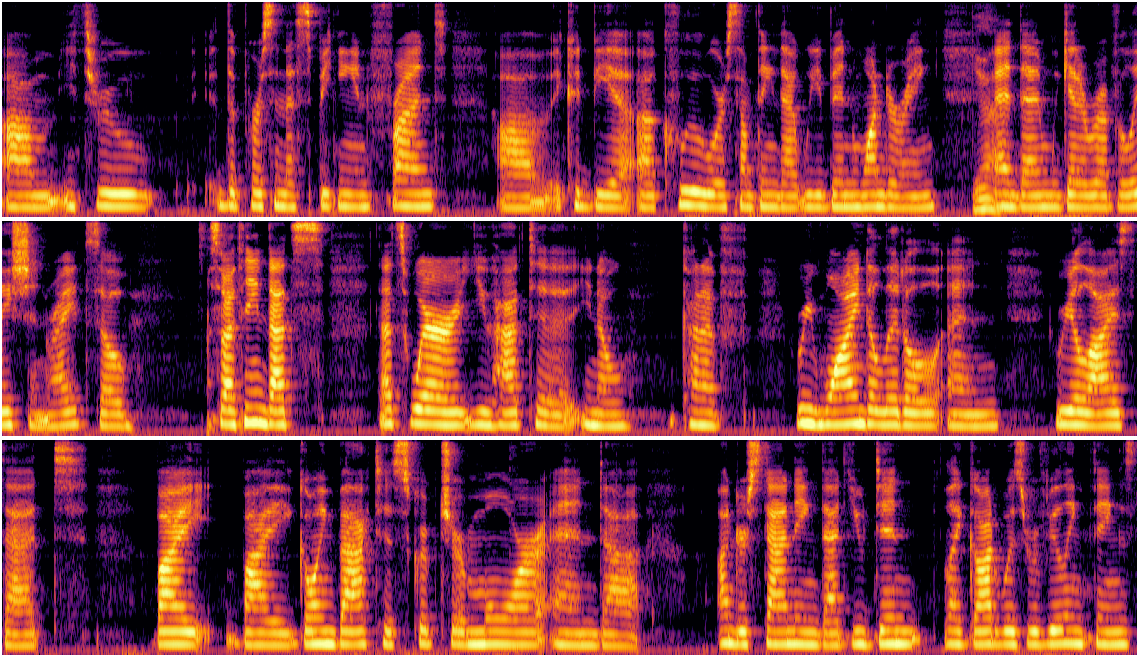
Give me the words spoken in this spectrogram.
um, through the person that's speaking in front. Uh, it could be a, a, clue or something that we've been wondering, yeah. and then we get a revelation, right? So, so I think that's that's where you had to, you know, kind of rewind a little and realize that by by going back to scripture more and uh, understanding that you didn't like God was revealing things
